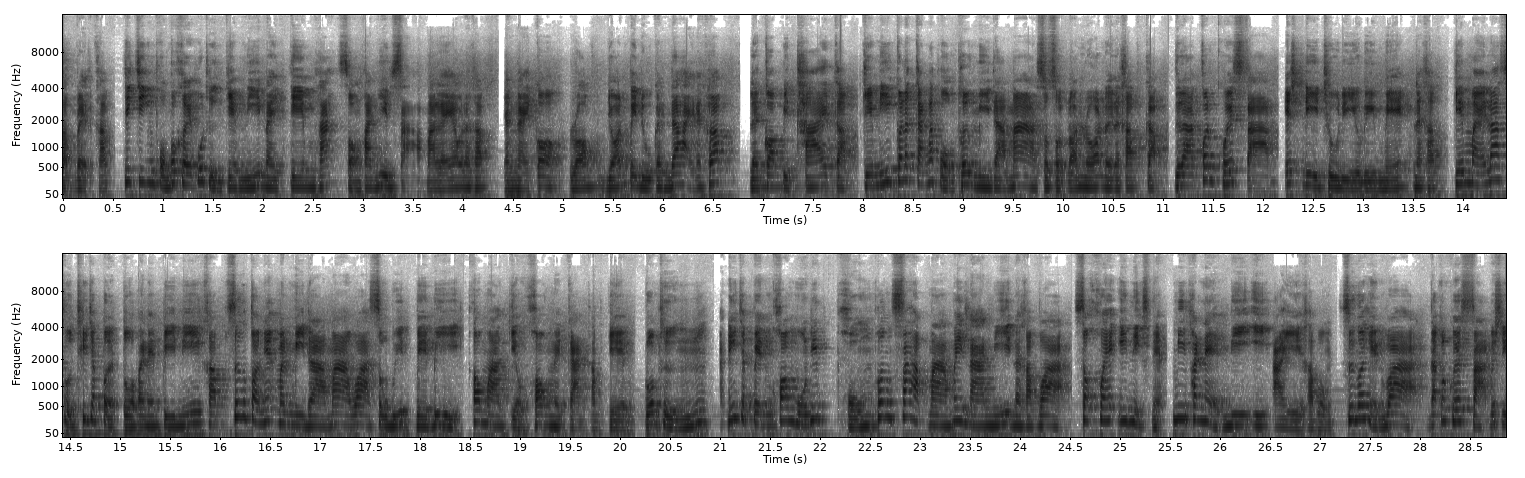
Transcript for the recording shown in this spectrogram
สำเร็จครับ จที่จริงผมก็เคยพูดถึงเกมนี้ในเกมฮะ2023 มาแล้วนะครับ ยังไงก็ลองย้อนไปดูกันได้นะครับและก็ปิดท้ายกับเกมนี้ก็แล้วกันนะผมเพิ่งมีดราม่าสดๆร้อนๆเลยนะครับ กับ Dragon Quest 3 HD 2D Remake นะครับเกมใหม่ล่าสุดที่จะเปิดตัวภายในปีนี้ครับ ซึ่งตอนนี้มันมีดราม่าว่า Sweet Baby เข้ามาเกี่ยวข้องในการทำเกม รวมถึงอันนี้จะเป็นข้อมูลที่ผมเพิ่งทราบมาไม่นานนี้นะครับว่า Square Enix เนี่ยมีแผนก DEI ครับผมซึ่งก็เห็นว่า Dragon Quest 3 HD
